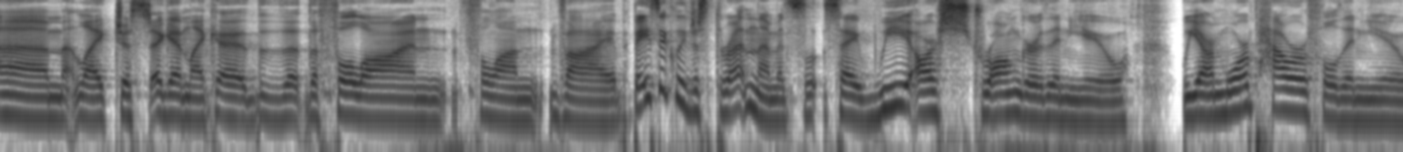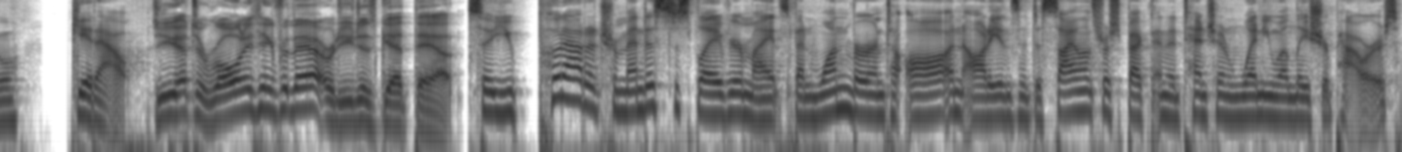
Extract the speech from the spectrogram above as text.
Um, like just again, like a, the the full on full on vibe. Basically, just threaten them. and say we are stronger than you. We are more powerful than you. Get out. Do you have to roll anything for that, or do you just get that? So you put out a tremendous display of your might, spend one burn to awe an audience into silence, respect, and attention when you unleash your powers.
